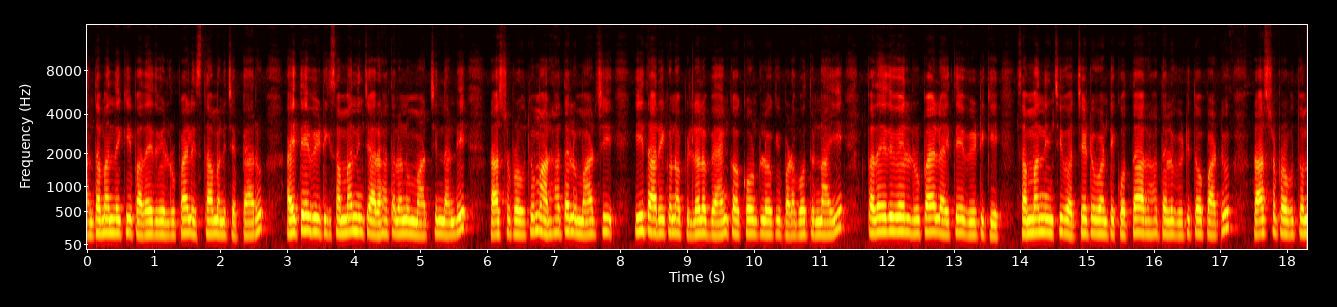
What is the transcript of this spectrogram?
అంతమందికి పదహైదు వేల రూపాయలు ఇస్తామని చెప్పారు. అయితే వీటికి సంబంధించి అర్హతలను మార్చిందండి. రాష్ట్ర ప్రభుత్వం అర్హతలు మార్చి ఈ తారీఖున పిల్లల బ్యాంక్ అకౌంట్లోకి పడబోతున్నాయి. పదహైదు వేల రూపాయలు అయితే వీటికి సంబంధించి వచ్చేటువంటి కొత్త అర్హతలు వీటితో పాటు రాష్ట్ర ప్రభుత్వం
